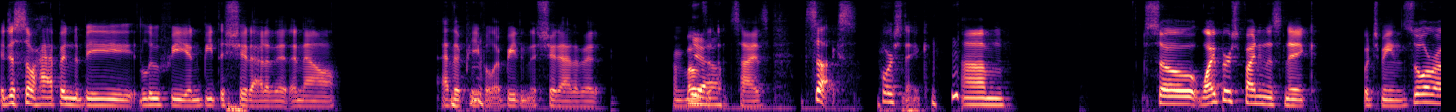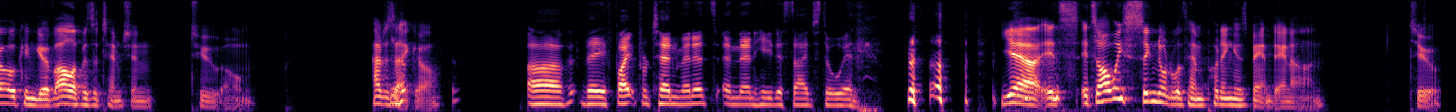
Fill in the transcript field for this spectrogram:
It just so happened to be Luffy and beat the shit out of it, and now other people are beating the shit out of it from both Yeah. sides. It sucks. Poor snake. um. So Wiper's fighting the snake, which means Zoro can give all of his attention to Ohm. How does that go? Uh they fight for 10 minutes and then he decides to win. Yeah, it's it's always signaled with him putting his bandana on, too.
